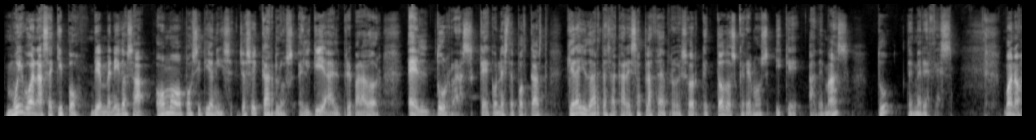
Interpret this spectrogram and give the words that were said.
Muy buenas equipo, bienvenidos a Homo Oppositionis. Yo soy Carlos, el guía, el preparador, el turras, que con este podcast quiere ayudarte a sacar esa plaza de profesor que todos queremos y que además tú te mereces. Bueno,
